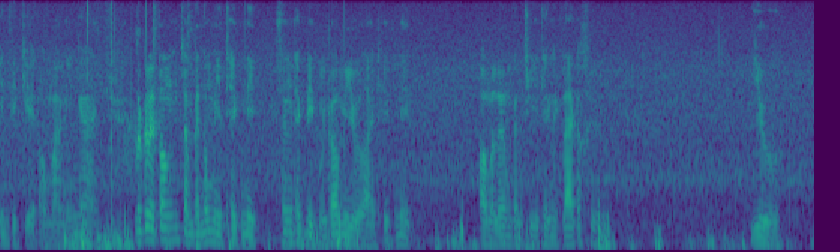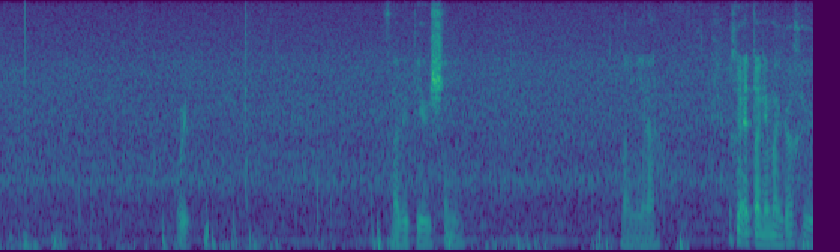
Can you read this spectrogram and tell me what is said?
อินทิเกรตออกมาง่ายๆ เราก็เลยต้องจำเป็นต้องมีเทคนิค ซึ่งเทคนิคมันก็มีอยู่หลายเทคนิค เอามาเริ่มกันที่เทคนิคแรกก็คือ u อุ้ย substitution มันนี้นะ ก็คือไอตัวเนี้ยมันก็คือ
